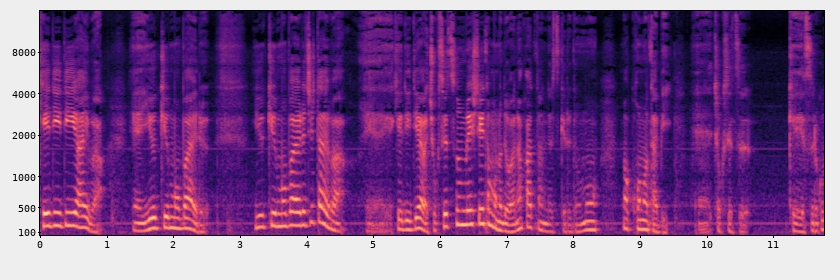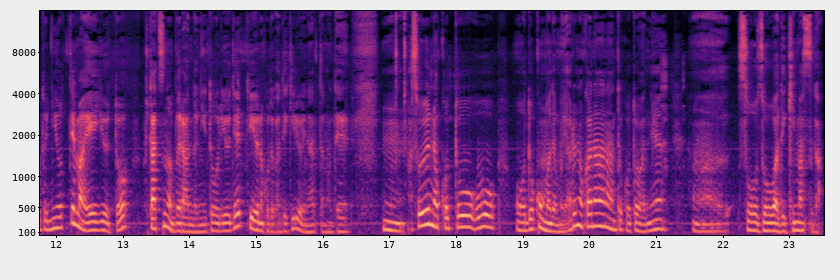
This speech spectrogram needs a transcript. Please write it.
KDDI は、えー、UQ モバイル UQ モバイル自体は、えー、KDDI が直接運営していたものではなかったんですけれども、まあ、この度、えー、直接経営することによって、まあ、au と2つのブランド二刀流でっていうようなことができるようになったので、うん、そういうようなことをどこまでもやるのかななんてことはね、想像はできますが、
